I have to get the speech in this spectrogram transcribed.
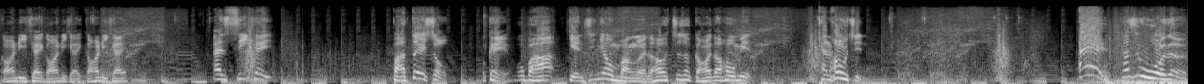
赶快离开，赶快离开，赶快离开。按 CK。把对手，OK，我把他眼睛用盲了，然后这时候赶快到后面看后颈。他是我的，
